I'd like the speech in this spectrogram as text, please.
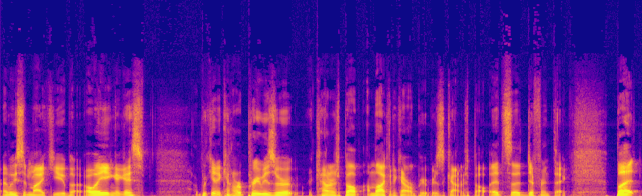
at least in my cube. Oh, I guess are we going to counter previous or counter spell? I'm not going to counter previous a counter spell. It's a different thing. But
